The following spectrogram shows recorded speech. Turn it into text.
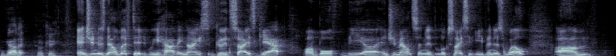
we got it. Okay. Engine is now lifted. We have a nice, good sized gap on both the uh, engine mounts, and it looks nice and even as well. Um,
